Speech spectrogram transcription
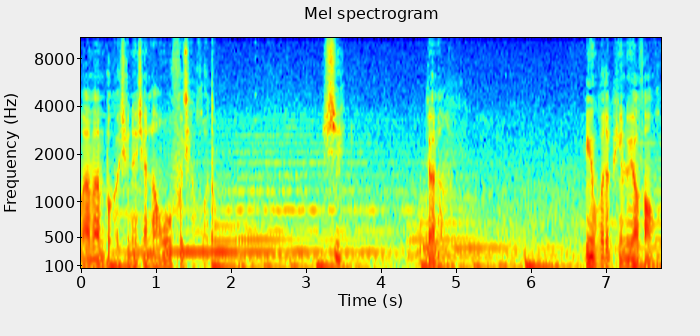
万万不可去那间狼屋附近活动。是。对了，运货的频率要放缓，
